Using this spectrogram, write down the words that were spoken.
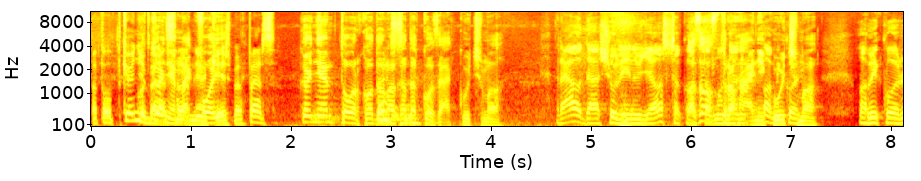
Hát ott könnyű Ott könnyen beleszaladni a késbe, persze. Könnyen torkodon akad a kozák kucsma. Ráadásul én ugye azt akartam Az mondani, amikor, kucsma. amikor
